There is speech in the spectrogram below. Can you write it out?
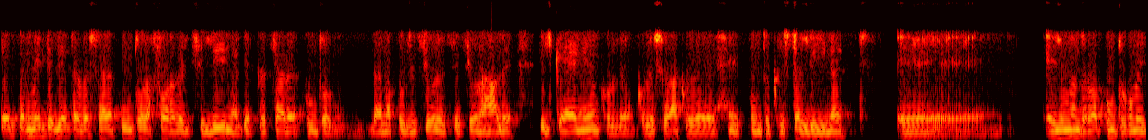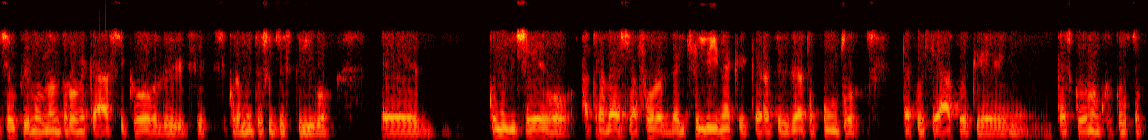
e permette di attraversare appunto la fora del Cillina, di apprezzare appunto da una posizione eccezionale il canyon con le, con le sue acque appunto cristalline e, e un androne appunto come dicevo prima un androne classico sicuramente suggestivo. Eh, come dicevo attraverso la fora del Cillina che è caratterizzata appunto da queste acque che, che scorrono con questo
